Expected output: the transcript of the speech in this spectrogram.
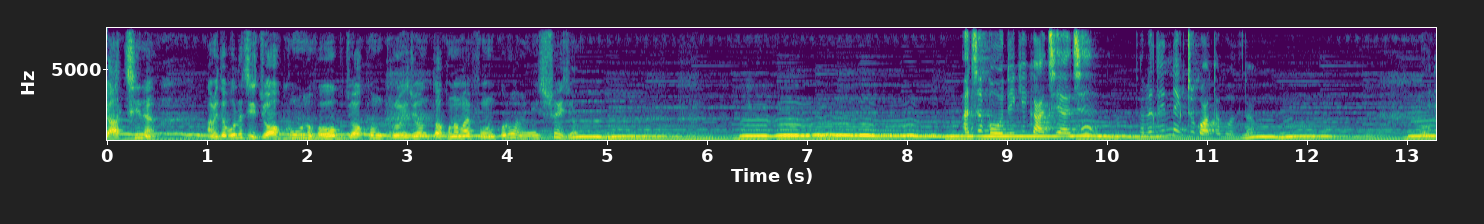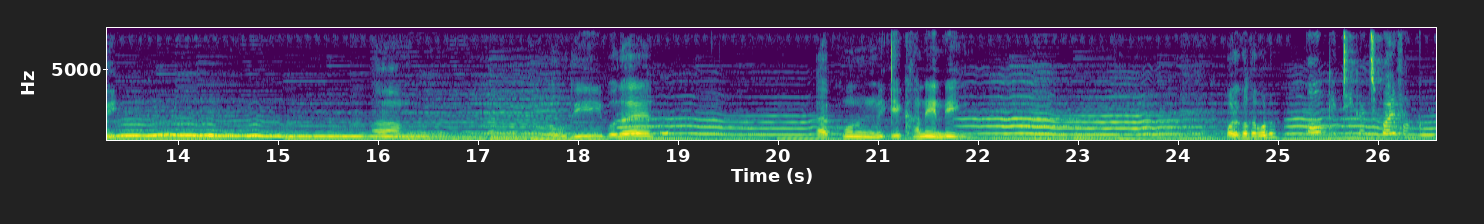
যাচ্ছি না? আমি তো বলেছি যখন হোক যখন প্রয়োজন তখন আমায় ফোন করো আমি নিশ্চয়ই যাব। আচ্ছা বৌদি কি কাছে আছেন? তাহলে দিন না একটু কথা বলতাম। বৌদি এখন এখানে নেই। পরে কথা বলো। ওকে ঠিক আছে পরে ফোন করব।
